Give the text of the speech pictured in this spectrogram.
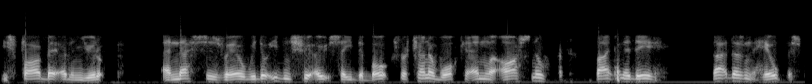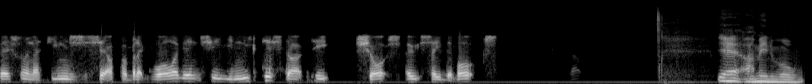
he's far better in Europe. And this as well, we don't even shoot outside the box. We're trying to walk it in like Arsenal back in the day. That doesn't help, especially when a team's set up a brick wall against you. You need to start take shots outside the box. Yeah, I mean, well,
